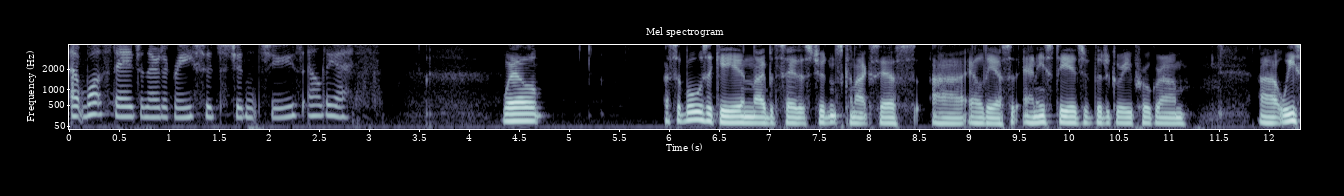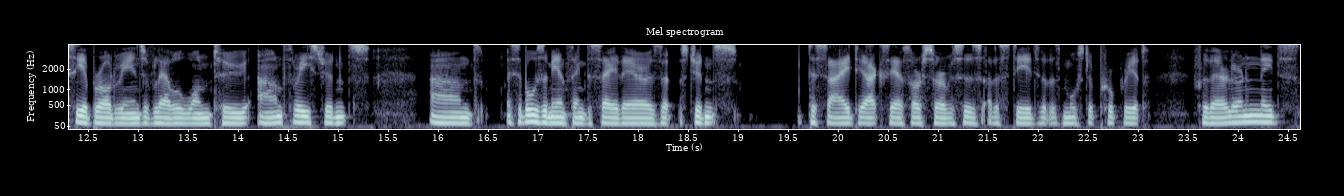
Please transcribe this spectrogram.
At what stage in their degree should students use LDS? Well, I suppose again, I would say that students can access uh, LDS at any stage of the degree programme. Uh, we see a broad range of level one, two, and three students, and I suppose the main thing to say there is that students decide to access our services at a stage that is most appropriate for their learning needs.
